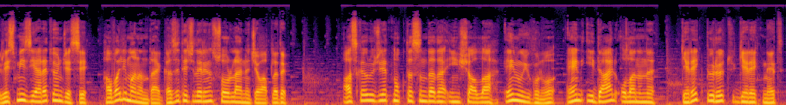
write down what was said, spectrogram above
resmi ziyaret öncesi havalimanında gazetecilerin sorularını cevapladı. Asgari ücret noktasında da inşallah en uygunu, en ideal olanını gerek bürüt gerek net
